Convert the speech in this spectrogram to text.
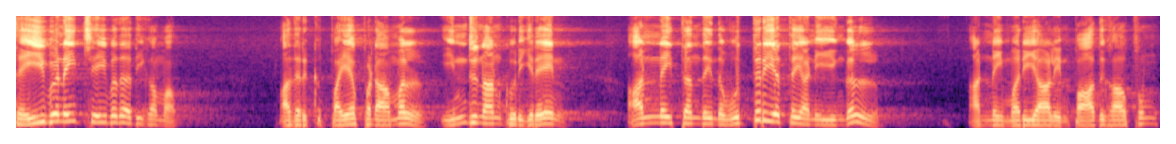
செய்வனை செய்வது அதிகமாம். அதற்கு பயப்படாமல் இன்று நான் கூறுகிறேன் அன்னை தந்த இந்த உத்திரியத்தை அணியுங்கள். அன்னை மரியாளின் பாதுகாப்பும்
